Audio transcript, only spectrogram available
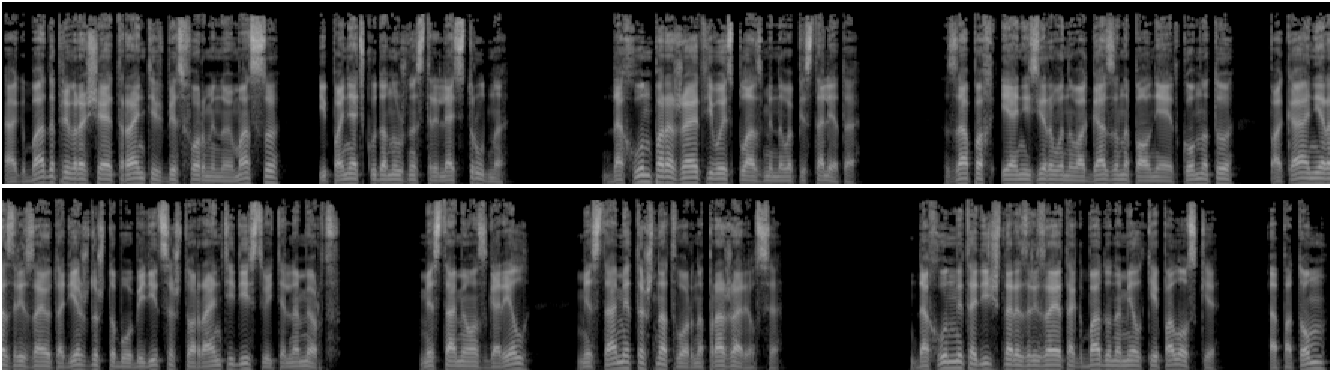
Акбада превращает Ранти в бесформенную массу, и понять, куда нужно стрелять, трудно. Дахун поражает его из плазменного пистолета. Запах ионизированного газа наполняет комнату, пока они разрезают одежду, чтобы убедиться, что Ранти действительно мертв. Местами он сгорел, местами тошнотворно прожарился. Дахун методично разрезает Акбаду на мелкие полоски, а потом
